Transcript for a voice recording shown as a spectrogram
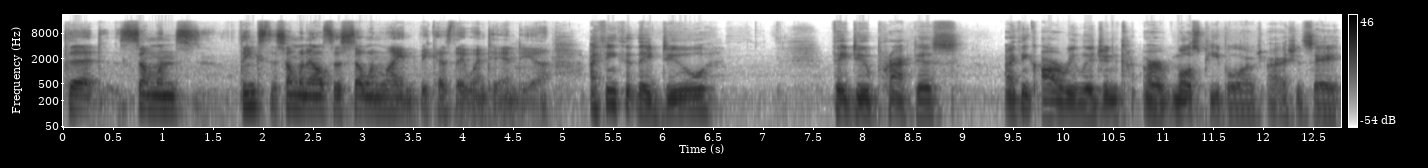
that someone thinks that someone else is so enlightened because they went to India. I think that they do they do practice I think our religion or most people I should say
